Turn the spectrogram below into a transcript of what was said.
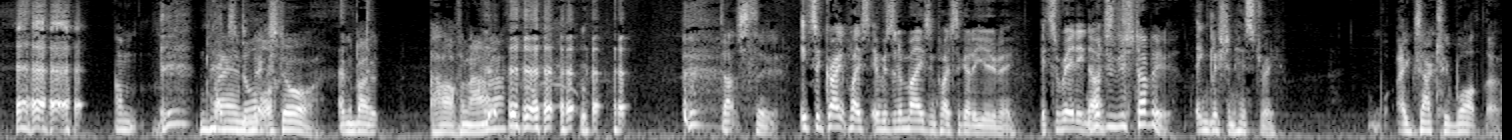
"I'm playing door. next door in about half an hour." That's the. It's a great place. It was an amazing place to go to uni. It's really nice. What did you study? English and history. Exactly what though?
